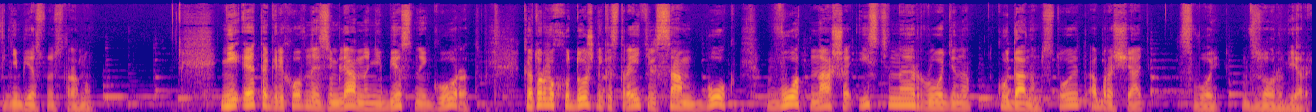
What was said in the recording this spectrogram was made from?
в небесную страну. Не эта греховная земля, но небесный город, которого художник и строитель сам Бог, вот наша истинная Родина, куда нам стоит обращать свой взор веры.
